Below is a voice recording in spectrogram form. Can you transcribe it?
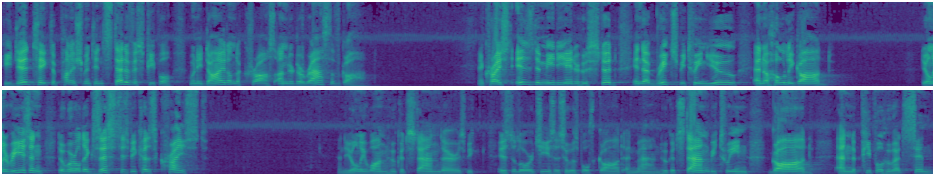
He did take the punishment instead of his people when he died on the cross under the wrath of God. And Christ is the mediator who stood in that breach between you and a holy God. The only reason the world exists is because Christ. And the only one who could stand there is, be, is the Lord Jesus, who is both God and man, who could stand between God and the people who had sinned.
